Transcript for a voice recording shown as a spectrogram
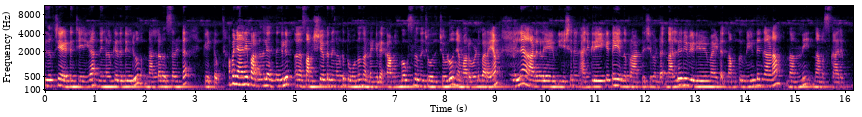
തീർച്ചയായിട്ടും ചെയ്യുക. നിങ്ങൾക്ക് ഇതിന്റെ ഒരു നല്ല റിസൾട്ട് കിട്ടും. അപ്പോൾ ഞാൻ ഈ പറഞ്ഞതിൽ എന്തെങ്കിലും സംശയമൊക്കെ നിങ്ങൾക്ക് തോന്നുന്നുണ്ടെങ്കിൽ കമന്റ് ബോക്സിൽ ഒന്ന് ചോദിച്ചോളൂ. ഞാൻ മറുപടി പറയാം. എല്ലാ ആളുകളെയും ഈശ്വരൻ അനുഗ്രഹിക്കട്ടെ എന്ന് പ്രാർത്ഥിച്ചുകൊണ്ട് നല്ലൊരു വീഡിയോയുമായിട്ട് നമുക്ക് വീണ്ടും കാണാം. നന്ദി നമസ്കാരം.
